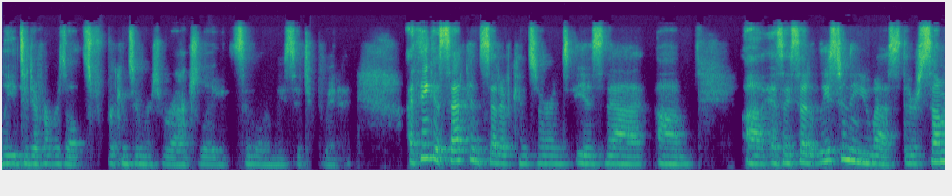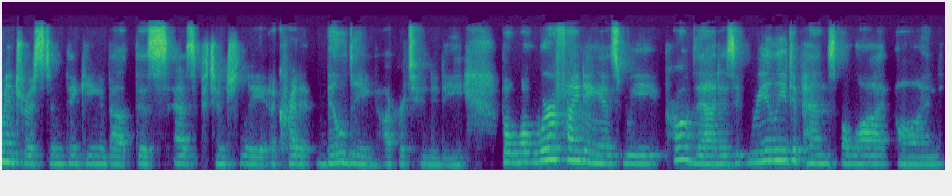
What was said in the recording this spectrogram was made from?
lead to different results for consumers who are actually similarly situated. I think a second set of concerns is that um, uh, as I said, at least in the US, there's some interest in thinking about this as potentially a credit building opportunity. But what we're finding as we probe that is it really depends a lot on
